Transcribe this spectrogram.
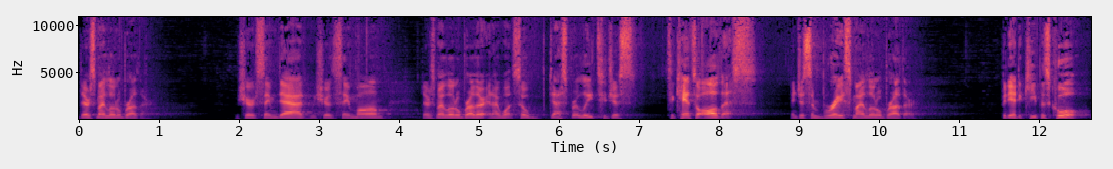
There's my little brother. We share the same dad, we share the same mom. There's my little brother, and I want so desperately to just to cancel all this and just embrace my little brother. But he had to keep his cool.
